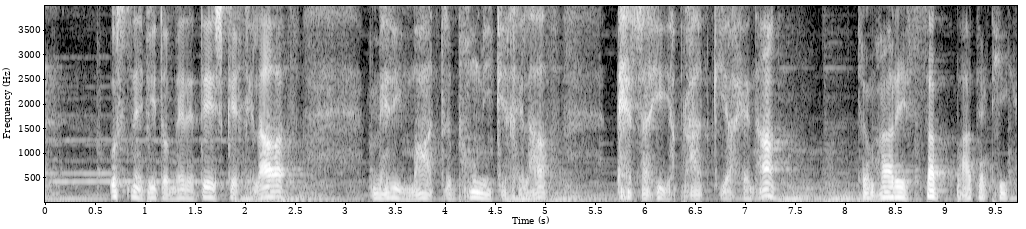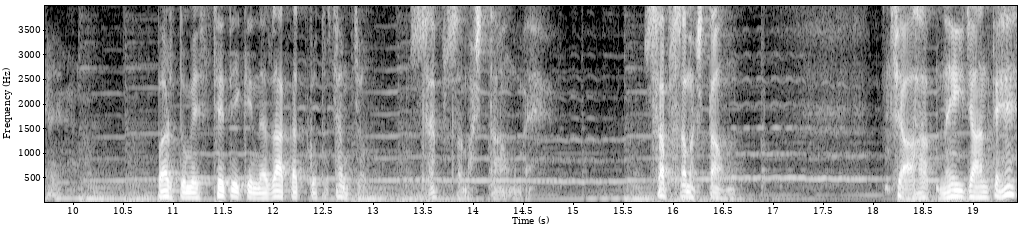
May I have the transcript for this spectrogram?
उसने भी तो मेरे देश के खिलाफ, मेरी मातृभूमि के खिलाफ ऐसा ही अपराध किया है ना? तुम्हारी सब बातें ठीक हैं, पर तुम स्थिति की नजाकत को तो समझो। सब समझता हूँ मैं। सब समझता हूँ। क्या आप नहीं जानते हैं?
